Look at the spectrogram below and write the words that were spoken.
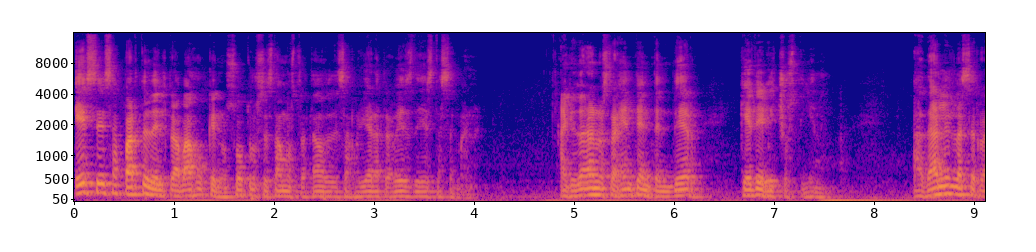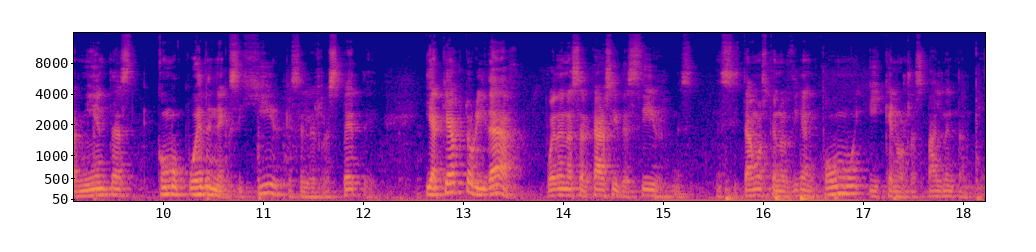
Es esa parte del trabajo que nosotros estamos tratando de desarrollar a través de esta semana ayudar a nuestra gente a entender qué derechos tienen, a darles las herramientas, cómo pueden exigir que se les respete y a qué autoridad pueden acercarse y decir, necesitamos que nos digan cómo y que nos respalden también.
